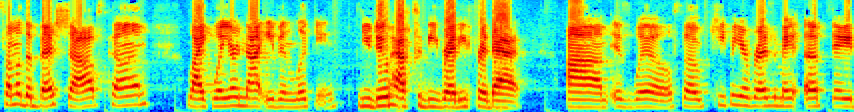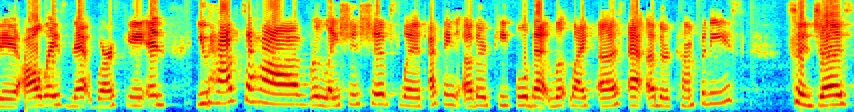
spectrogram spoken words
some of the best jobs come like when you're not even looking. You do have to be ready for that um, as well. So keeping your resume updated, always networking, and you have to have relationships with I think other people that look like us at other companies to just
